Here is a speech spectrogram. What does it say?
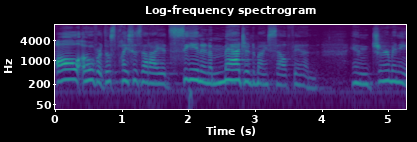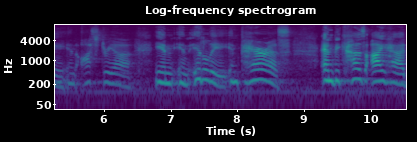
all over those places that I had seen and imagined myself in, in Germany, in Austria, in, in Italy, in Paris. And because I had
